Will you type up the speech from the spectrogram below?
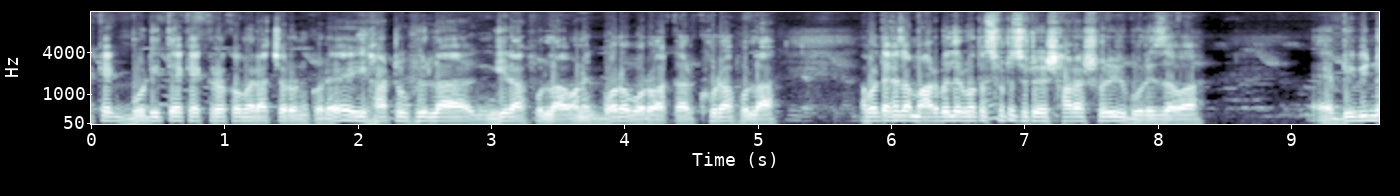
এক এক বডিতে এক এক রকমের আচরণ করে। এই হাঁটু ফুলা গিরা ফুলা অনেক বড় বড় আকার খুরা ফুলা আবার দেখা যায় মার্বেলের মতো ছোট ছোট সারা শরীর ভরে যাওয়া বিভিন্ন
